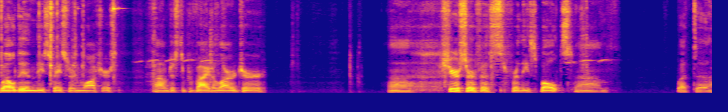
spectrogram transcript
weld in these spacers and washers um, just to provide a larger uh, shear surface for these bolts. Um, but uh,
